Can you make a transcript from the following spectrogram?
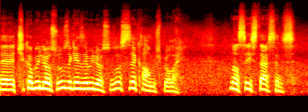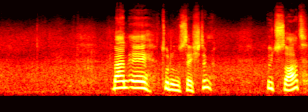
e, çıkabiliyorsunuz da gezebiliyorsunuz. O size kalmış bir olay. Nasıl isterseniz. Ben E turunu seçtim. 3 saat.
